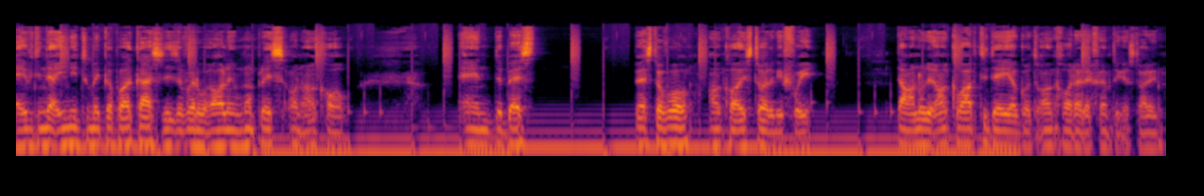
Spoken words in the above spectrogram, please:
Everything that you need to make a podcast is available all in one place on Anchor. And the best, best of all, Anchor is totally free. Download the Anchor app today or go to Anchor.fm to get started.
